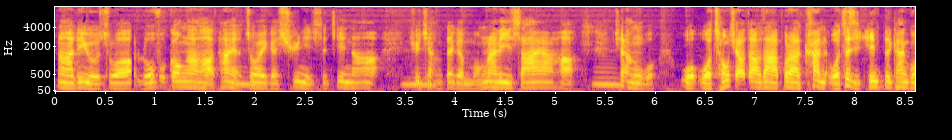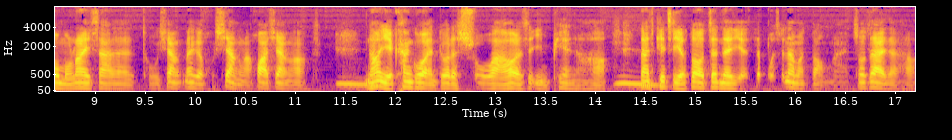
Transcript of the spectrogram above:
那例如说罗浮宫啊哈，他也做一个虚拟实境啊，去讲这个蒙娜丽莎呀哈。像我我我从小到大不知道看我自己亲自看过蒙娜丽莎的图像那个像啊画像啊，嗯然后也看过很多的书啊或者是影片啊哈。那其实有时候真的也是不是那么懂啊，说在的哈。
